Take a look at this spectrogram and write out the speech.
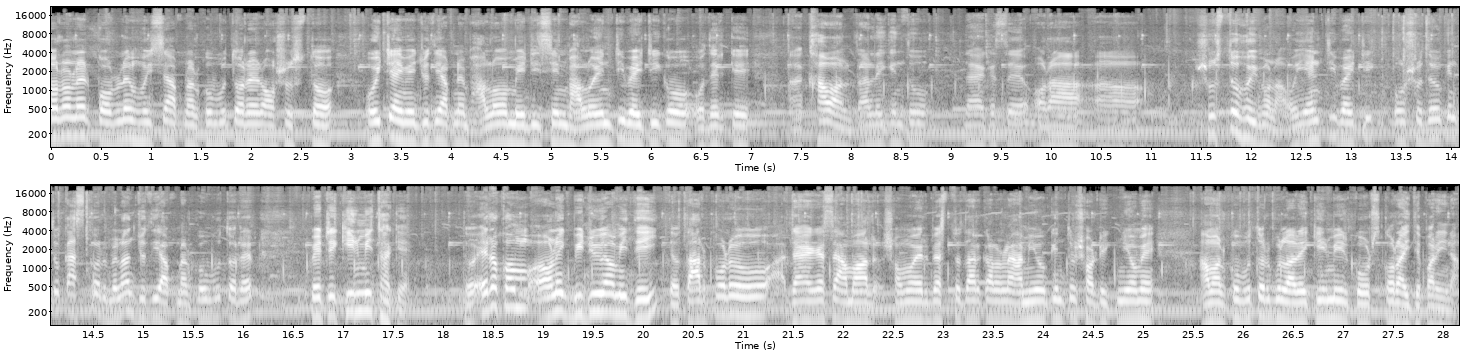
ধরনের প্রবলেম হয়েছে আপনার কবুতরের অসুস্থ। ওই টাইমে যদি আপনি ভালো মেডিসিন ভালো অ্যান্টিবায়োটিকও ওদেরকে খাওয়ান, তাহলে কিন্তু দেখা গেছে ওরা সুস্থ হইব না। ওই অ্যান্টিবায়োটিক ওষুধেও কিন্তু কাজ করবে না যদি আপনার কবুতরের পেটে কৃমি থাকে। তো এরকম অনেক ভিডিও আমি দেই। তো তারপরেও দেখা গেছে আমার সময়ের ব্যস্ততার কারণে আমিও কিন্তু সঠিক নিয়মে আমার কবুতরগুলারে কৃমির কোর্স করাইতে পারি না।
